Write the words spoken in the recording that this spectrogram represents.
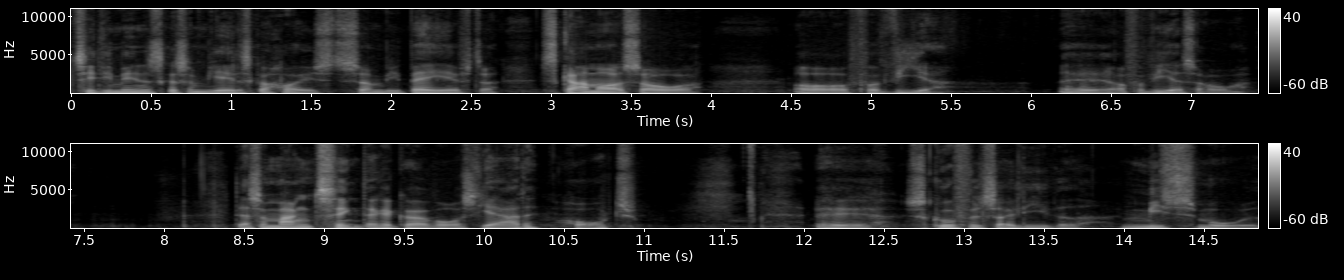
til de mennesker, som vi elsker højst, som vi bagefter skammer os over og forvirrer, øh, og forvirrer os over. Der er så mange ting, der kan gøre vores hjerte hårdt. Øh, skuffelser i livet, mismod,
